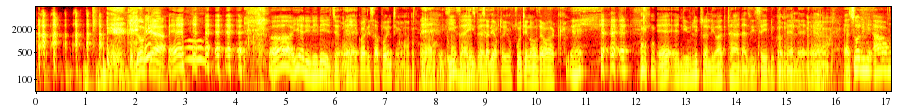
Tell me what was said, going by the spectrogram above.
don't care. Oh, hiyo ni nini jo. Yeah, ilikuwa disappointing man. Iza, iza, especially after you've put in all the work. And you've literally worked hard as we said uko mbele. Yeah. Yeah, so nini um,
